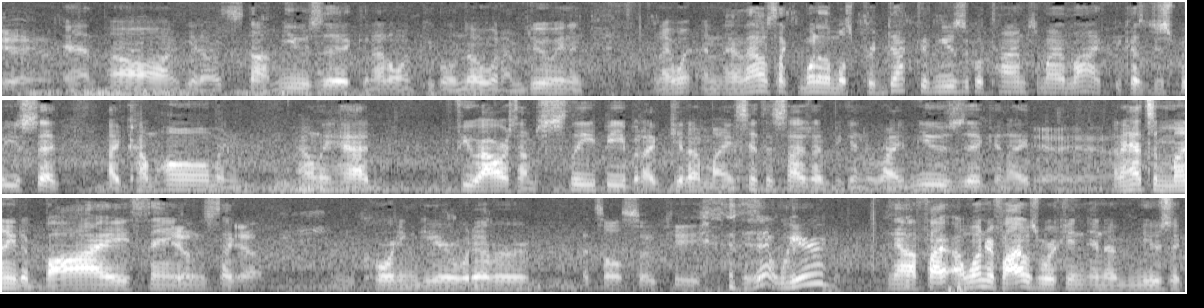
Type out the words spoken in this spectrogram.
Yeah, yeah. and oh, you know, it's not music, and I don't want people to know what I'm doing. And, and I went, and, and that was like one of the most productive musical times of my life because just what you said, I'd come home and I only had a few hours. I'm sleepy, but I'd get on my synthesizer, I'd begin to write music, and I Yeah, yeah. and I had some money to buy Yep, things like yep. recording gear, or whatever. That's also key. Is that weird? Now, if I, I wonder if I was working in a music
